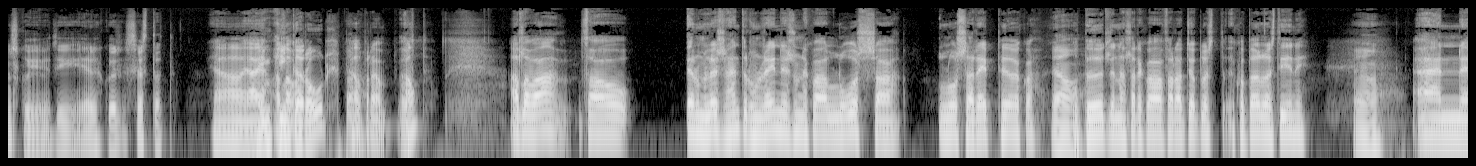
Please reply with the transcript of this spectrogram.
ennsku, ég veit ekki, er eitthvað sérstætt Já, já, já, Hengingaról allavega. Þá er hún með lausar hendur hún reynir svona eitthvað að losa losa reipið og eitthvað. Og böðlinn ætlar eitthvað að fara að djöflast eitthvað böðlast í henni. En e,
